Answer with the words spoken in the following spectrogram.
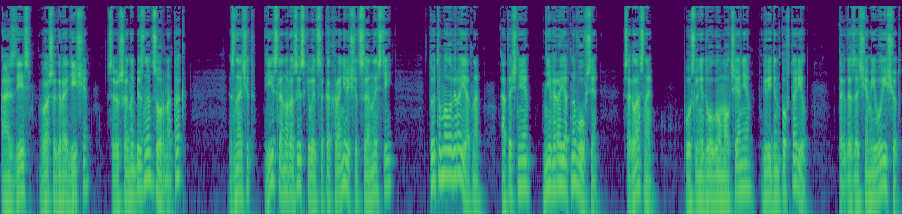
«А здесь ваше городище совершенно безнадзорно, так? Значит, если оно разыскивается как хранилище ценностей, то это маловероятно, а точнее, невероятно вовсе. Согласны?» После недолгого молчания Гридин повторил. «Тогда зачем его ищут?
